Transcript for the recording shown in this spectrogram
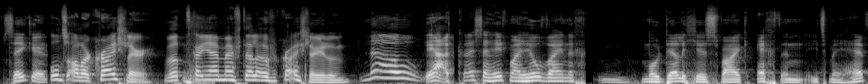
zeker. Ons aller Chrysler. Wat kan jij mij vertellen over Chrysler, Jeroen? Nou, ja, Chrysler heeft maar heel weinig mm, modelletjes waar ik echt een, iets mee heb.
